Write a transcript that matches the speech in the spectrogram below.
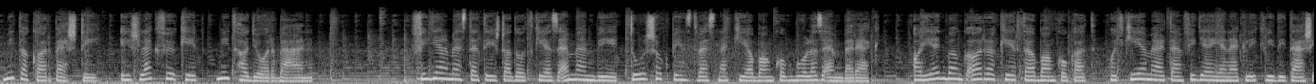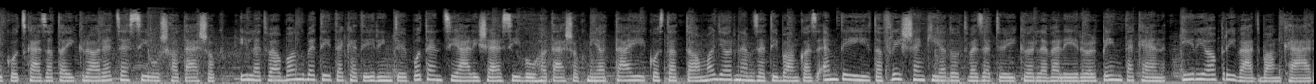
Mit akar Pesti? És legfőképp, mit hagy Orbán? Figyelmeztetést adott ki az MNB, túl sok pénzt vesznek ki a bankokból az emberek. A jegybank arra kérte a bankokat, hogy kiemelten figyeljenek likviditási kockázataikra a recessziós hatások, illetve a bankbetéteket érintő potenciális elszívó hatások miatt tájékoztatta a Magyar Nemzeti Bank az MTI-t a frissen kiadott vezetői körleveléről pénteken, írja a privát bankár.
